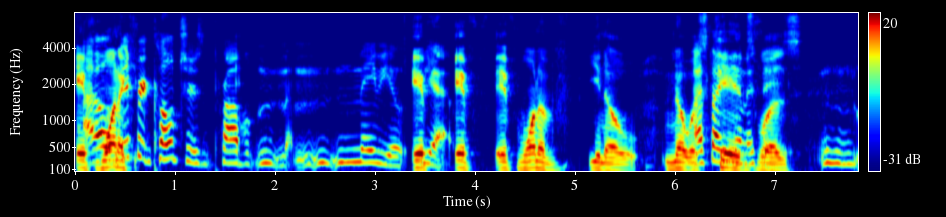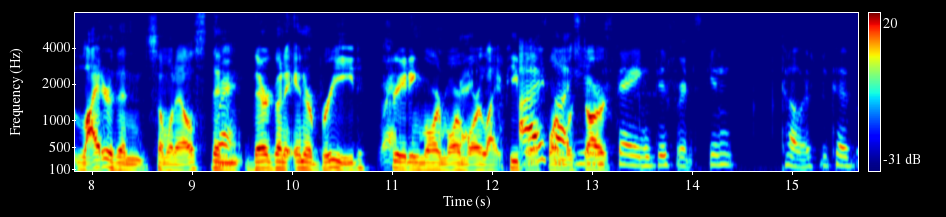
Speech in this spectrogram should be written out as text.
if oh, one of, different cultures, probably maybe. if yeah. if if one of you know Noah's thought you were kids gonna say- mm-hmm. was lighter than someone else, then Right. they're going to interbreed, creating more and more and more light people. I if one was dark, saying different skin colors because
